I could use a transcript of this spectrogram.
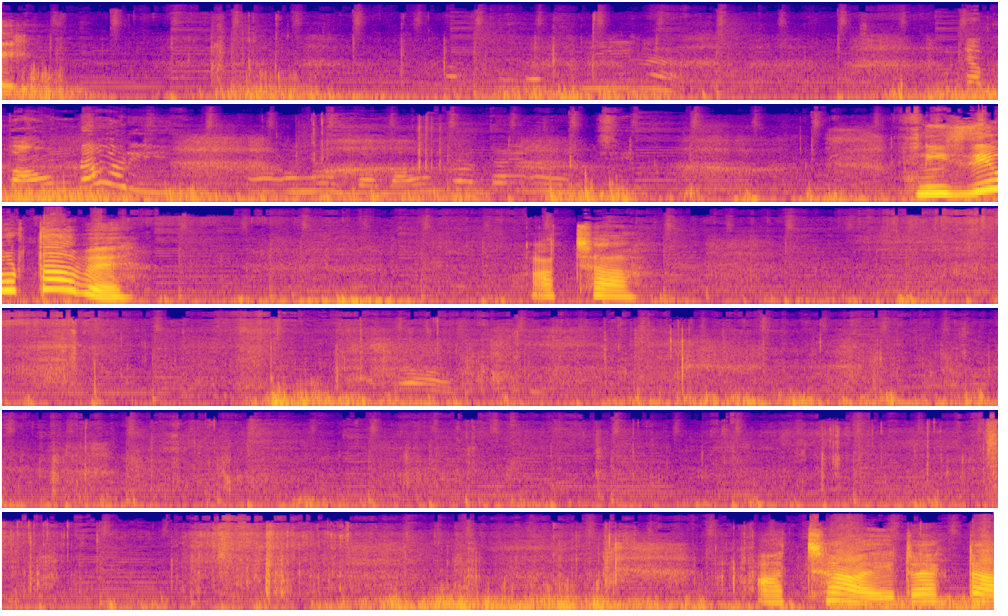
নিচ দিয়ে উঠতে হবে? আচ্ছা। আচ্ছা এটা একটা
